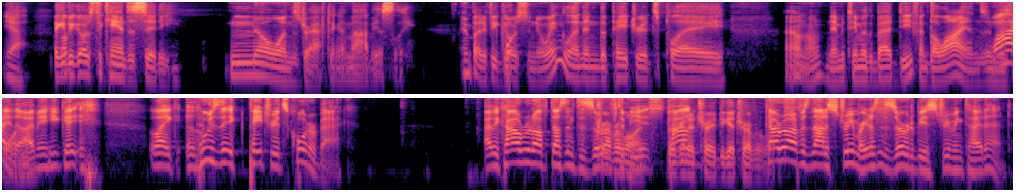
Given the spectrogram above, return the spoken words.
Yeah. Like if he goes to Kansas City, no one's drafting him, obviously. But if he goes to New England and the Patriots play, I don't know, name a team with a bad defense, the Lions. Why though? I mean, he get like who's the Patriots quarterback? I mean, Kyle Rudolph doesn't deserve Trevor to Lawrence. be. They're going to trade to get Trevor Kyle Rudolph is not a streamer. He doesn't deserve to be a streaming tight end,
